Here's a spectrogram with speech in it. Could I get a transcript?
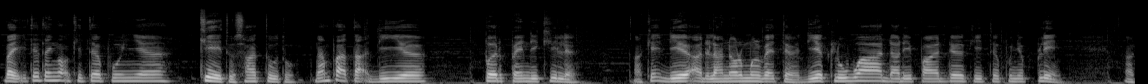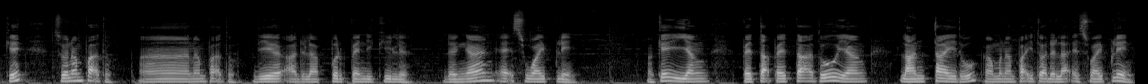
Baik, kita tengok kita punya k tu, satu tu. Nampak tak dia perpendicular? Okay, dia adalah normal vector. Dia keluar daripada kita punya plane. Okay, so nampak tu. Ha, nampak tu. Dia adalah perpendicular dengan xy plane. Okay, yang petak-petak tu, yang lantai tu, kamu nampak itu adalah xy plane.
